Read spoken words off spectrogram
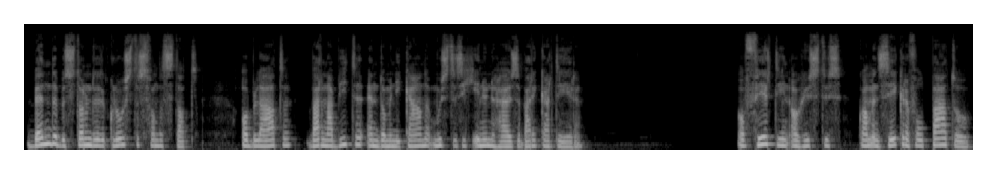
Benden bestormden de kloosters van de stad. Oblaten, Barnabieten en Dominicanen moesten zich in hun huizen barricaderen. Op 14 augustus kwam een zekere Volpato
